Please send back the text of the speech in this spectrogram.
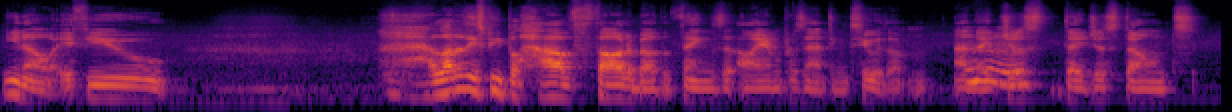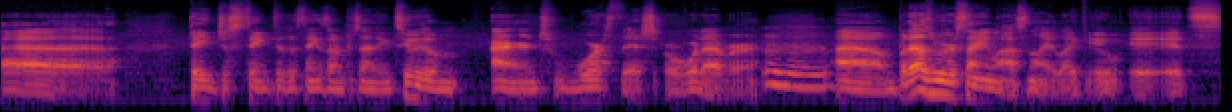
you know, if you. A lot of these people have thought about the things that I am presenting to them, and Mm-hmm. they just they just don't. Uh, they just think that the things I'm presenting to them aren't worth it or whatever. Mm-hmm. Um, but as we were saying last night, like it, it it's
